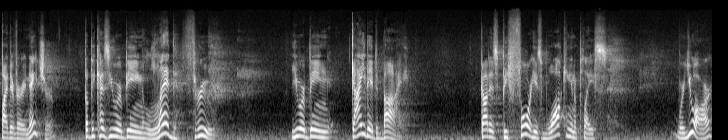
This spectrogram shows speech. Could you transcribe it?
by their very nature, but because you are being led through, you are being guided by. God is before, He's walking in a place where you are,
